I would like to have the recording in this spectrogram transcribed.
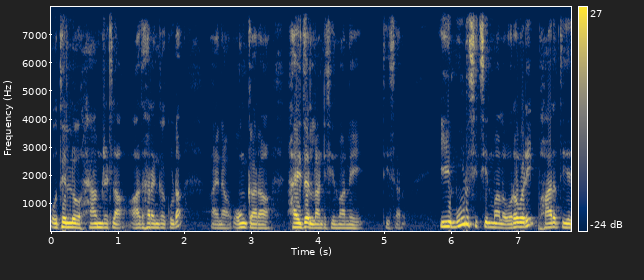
ఒథెల్లో హ్యామ్లెట్ల ఆధారంగా కూడా ఆయన ఓంకార హైదర్ లాంటి సినిమాని తీశారు. ఈ మూడు సినిమాల ఒరవడి భారతీయ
